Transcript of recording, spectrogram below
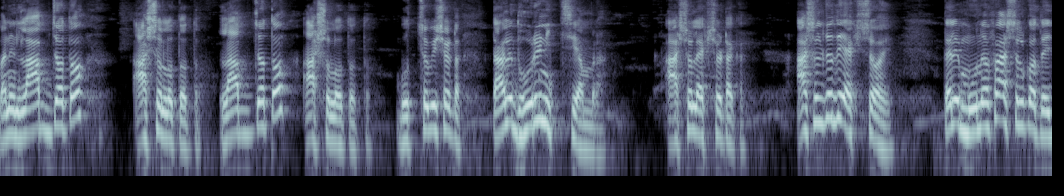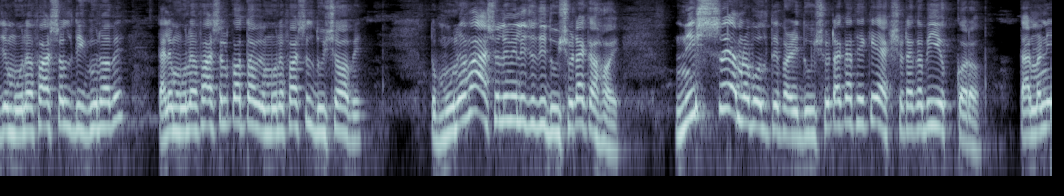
মানে লাভ যত আসল তত। লাভ যত আসল তত। বুঝছ বিষয়টা? তাহলে ধরে নিচ্ছি আমরা। আসল একশো টাকা। আসল যদি একশো হয়, তাহলে মুনাফা আসল কত? এই যে মুনাফা আসল দ্বিগুণ হবে। তাহলে মুনাফা আসল কত হবে? মুনাফা আসল দুশো হবে। তো মুনাফা আসলে মিলে যদি দুইশো টাকা হয়, নিশ্চয়ই আমরা বলতে পারি দুইশো টাকা থেকে একশো টাকা বিয়োগ করো। তার মানে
